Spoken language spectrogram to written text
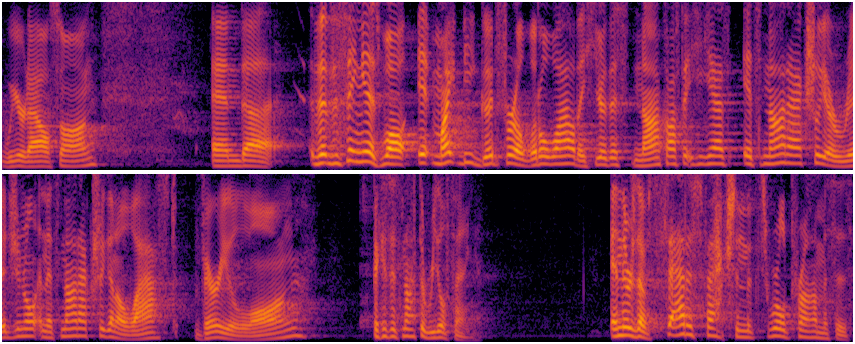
Weird Al song? And uh, the, the thing is, while it might be good for a little while to hear this knockoff that he has, it's not actually original and it's not actually going to last very long because it's not the real thing. And there's a satisfaction that this world promises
